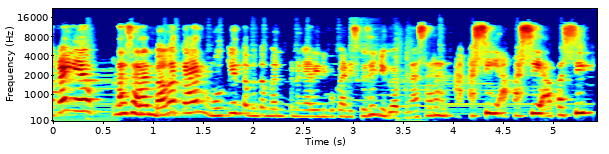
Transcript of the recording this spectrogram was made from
Makanya penasaran banget kan? Mungkin teman-teman pendengar ini bukan diskusi juga penasaran, apa sih, apa sih, apa sih?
